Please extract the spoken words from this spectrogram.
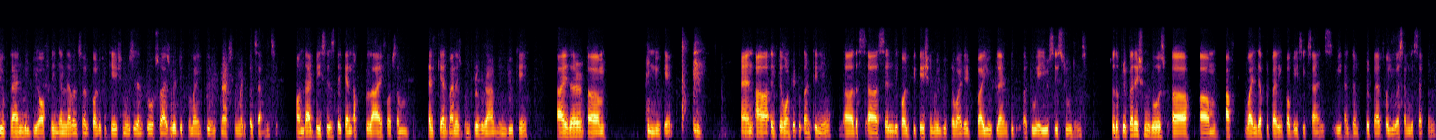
UCLan will be offering a level 12 qualification, which is a postgraduate diploma into international medical science. On that basis, they can apply for some healthcare management program in UK, either um, in UK. and uh, if they wanted to continue, uh, the uh, still the qualification will be provided by UCLan to, uh, to AUC students. So the preparation goes uh, um, while they're preparing for basic science, we help them prepare for USMLE Step 1.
